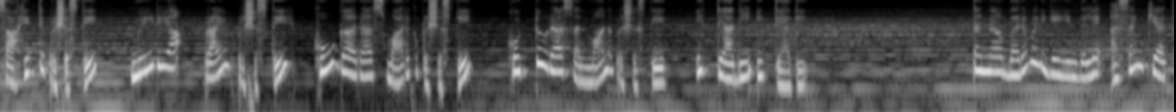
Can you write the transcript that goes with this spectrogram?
ಸಾಹಿತ್ಯ ಪ್ರಶಸ್ತಿ ಮೀಡಿಯಾ ಪ್ರೈಮ್ ಪ್ರಶಸ್ತಿ ಹೂಗಾರ ಸ್ಮಾರಕ ಪ್ರಶಸ್ತಿ ಹುಟ್ಟೂರ ಸನ್ಮಾನ ಪ್ರಶಸ್ತಿ ಇತ್ಯಾದಿ ಇತ್ಯಾದಿ ತನ್ನ ಬರವಣಿಗೆಯಿಂದಲೇ ಅಸಂಖ್ಯಾತ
